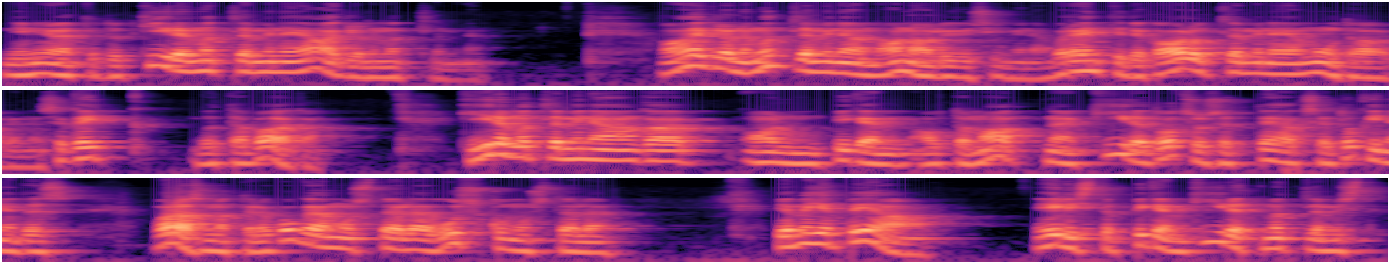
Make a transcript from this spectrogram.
niinimetatud kiire mõtlemine ja aeglane mõtlemine. aeglane mõtlemine on analüüsimine, variantide kaalutlemine ja muu taoline, see kõik võtab aega. kiire mõtlemine aga on pigem automaatne, kiired otsused tehakse tuginedes varasematele kogemustele, uskumustele. ja meie pea eelistab pigem kiiret mõtlemist,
